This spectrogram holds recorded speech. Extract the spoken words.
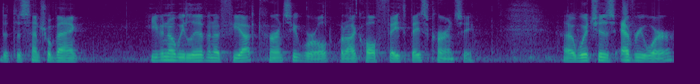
that the central bank, even though we live in a fiat currency world, what I call faith based currency, uh, which is everywhere,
